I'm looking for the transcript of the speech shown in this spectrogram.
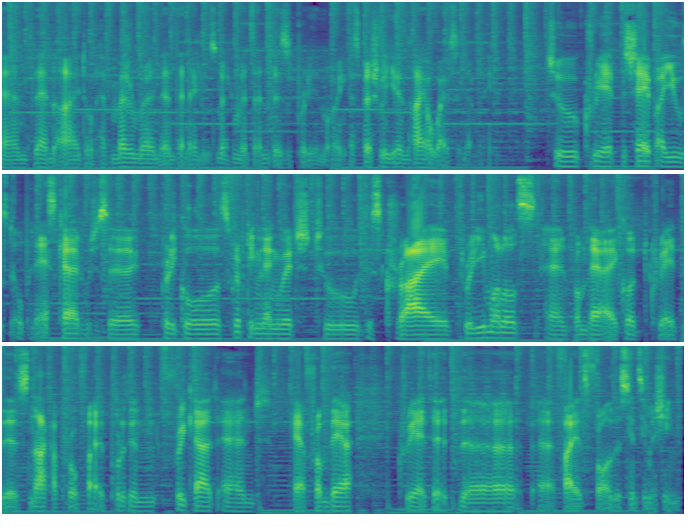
and then I don't have measurement and then I lose measurements and this is pretty annoying, especially in higher waves and everything. To create the shape I used OpenSCAD, which is a pretty cool scripting language to describe 3D models and from there I could create this NACA profile, put it in FreeCAD and yeah, from there created the uh, files for the CNC machine.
